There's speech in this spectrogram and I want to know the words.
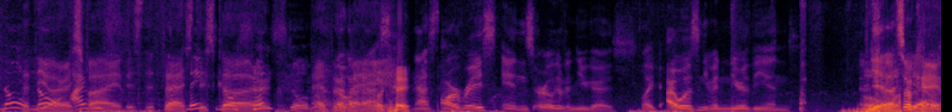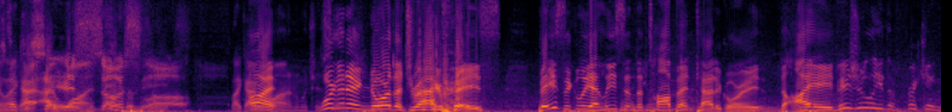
No, that the no, RS5 was, is the fastest car sense still, ever No, made. Okay. Nasty. Our race ends earlier than you guys. Like I wasn't even near the end. And Yeah, oh, it's Yeah, I okay. was like I, I won. so Same for me. slow. Like All I right, won, which is. We're like, gonna ignore the drag race. Basically, at least in the top end category, the i8. visually the freaking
